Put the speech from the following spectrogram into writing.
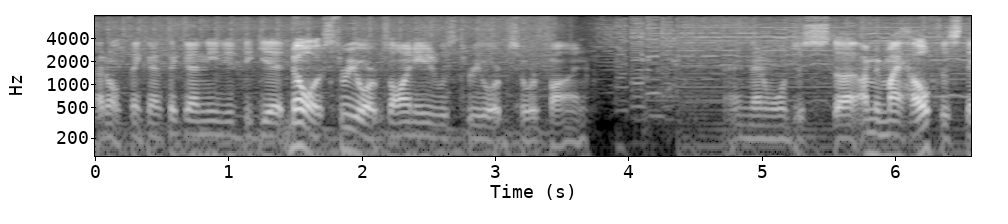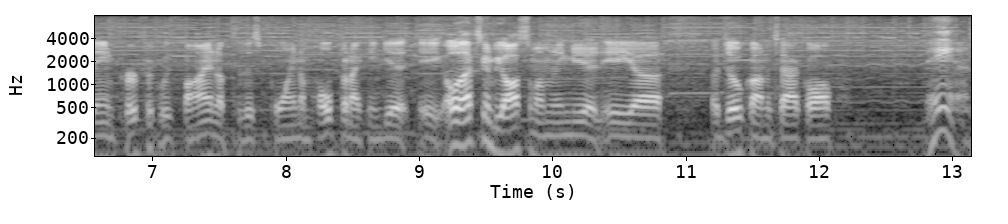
I don't think, I think I needed to get, no, it was three orbs. All I needed was three orbs, so we're fine. And then we'll just, uh, I mean, my health is staying perfectly fine up to this point. I'm hoping I can get a, oh, that's going to be awesome. I'm going to get a, uh, a Dokkan attack off. Man.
